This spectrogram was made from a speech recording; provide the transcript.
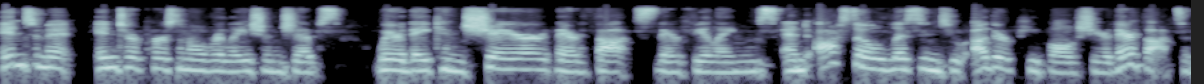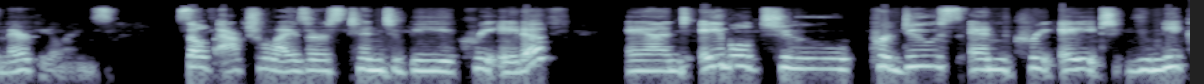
intimate interpersonal relationships where they can share their thoughts, their feelings, and also listen to other people share their thoughts and their feelings. Self actualizers tend to be creative and able to produce and create unique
